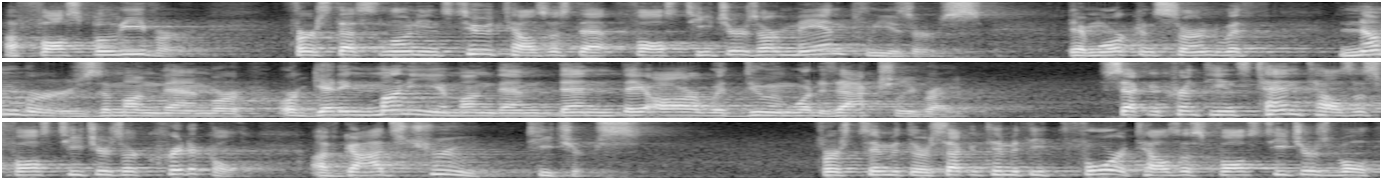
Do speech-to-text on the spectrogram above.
a false believer. 1 Thessalonians 2 tells us that false teachers are man pleasers. They're more concerned with numbers among them or, or getting money among them than they are with doing what is actually right. 2 Corinthians 10 tells us false teachers are critical of God's true teachers. 1 Timothy or 2 Timothy 4 tells us false teachers will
